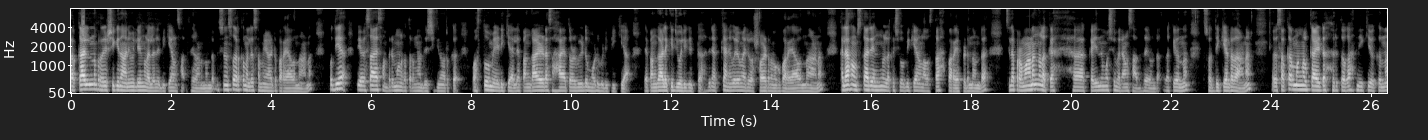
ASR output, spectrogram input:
സർക്കാരിൽ നിന്നും പ്രതീക്ഷിക്കുന്ന ആനുകൂല്യങ്ങളെല്ലാം ലഭിക്കാനുള്ള സാധ്യത കാണുന്നുണ്ട് ബിസിനസ്സുകാർക്ക് നല്ല സമയമായിട്ട് പറയാവുന്നതാണ്. പുതിയ വ്യവസായ സംരംഭങ്ങളൊക്കെ തുടങ്ങാൻ ഉദ്ദേശിക്കുന്നവർക്ക് വസ്തു മേടിക്കുക അല്ലെ പങ്കാളിയുടെ സഹായത്തോടെ വീട് മോടി പിടിപ്പിക്കുക അല്ലെ പങ്കാളിക്ക് ജോലി കിട്ടുക ഇതിനൊക്കെ അനുകൂലമായ ഒരു വർഷമായിട്ട് നമുക്ക് പറയാവുന്നതാണ്. കലാ സംസ്കാരങ്ങളിലൊക്കെ ശോഭിക്കാനുള്ള അവസ്ഥ പറയപ്പെടുന്നുണ്ട്. ചില പ്രമാണങ്ങളൊക്കെ കൈനിമോശം വരാൻ സാധ്യതയുണ്ട്. അതൊക്കെ ഒന്ന് ശ്രദ്ധിക്കേണ്ടതാണ്. സൽക്കർമ്മങ്ങൾക്കായിട്ട് ഒരു തുക നീക്കി വെക്കുന്ന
